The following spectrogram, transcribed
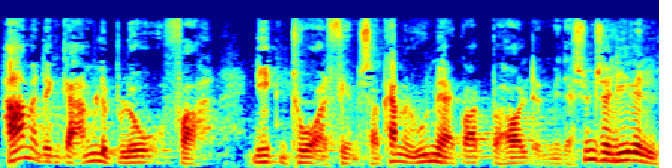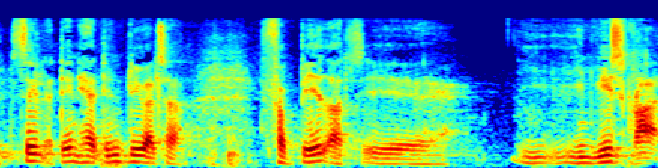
Har man den gamle blå fra 1992, så kan man udmærket godt beholde den. Men jeg synes alligevel selv, at den her, den blev altså forbedret øh, i, i en vis grad.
